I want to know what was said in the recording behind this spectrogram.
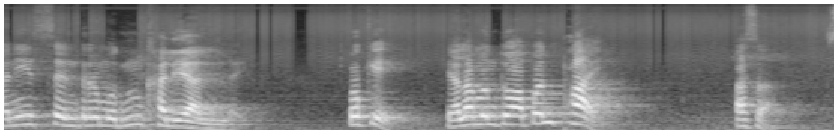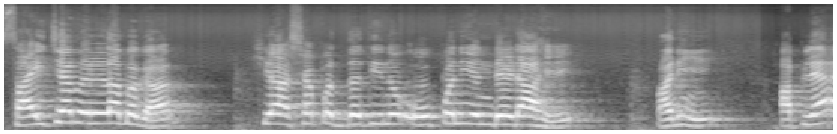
आणि सेंटरमधून खाली आलेलं आहे. ओके याला म्हणतो आपण फाय. असा. सायच्या वेळेला बघा हे अशा पद्धतीनं ओपन एंडेड आहे आणि आपल्या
